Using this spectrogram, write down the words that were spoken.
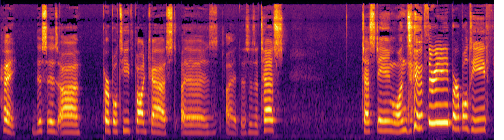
Hey, this is a Purple Teeth podcast. As uh, this is a test. Testing one two three. Purple Teeth.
